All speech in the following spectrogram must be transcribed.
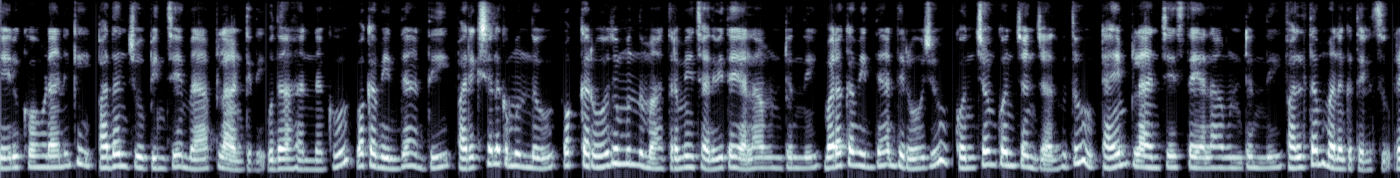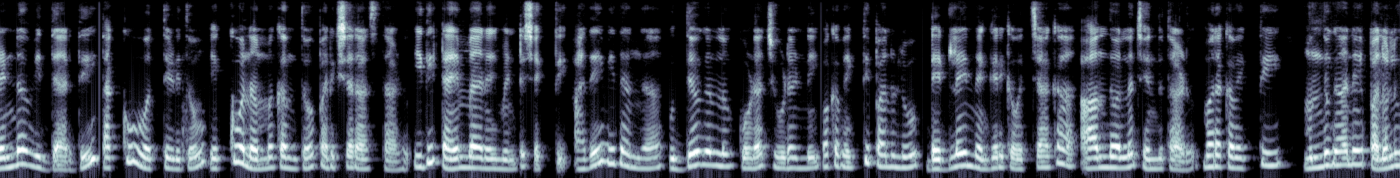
చేరుకోవడానికి పదం చూపించే మ్యాప్ లాంటిది. ఉదాహరణకు ఒక విద్యార్థి పరీక్షలకు ముందు ఒక్క రోజు ముందు మాత్రమే చదివితే ఎలా ఉంటుంది? మరొక విద్యార్థి రోజు కొంచెం కొంచెం చదువుతూ టైం ప్లాన్ చేస్తే ఎలా ఉంటుంది? ఫలితం మనకు తెలుసు. రెండో విద్యార్థి తక్కువ ఒత్తిడితో ఎక్కువ నమ్మకంతో పరీక్ష రాస్తాడు. ఇది టైం మేనేజ్మెంట్ శక్తి. అదే విధంగా ఉద్యోగంలో కూడా చూడండి. ఒక వ్యక్తి పనులు డెడ్ లైన్ దగ్గరికి వచ్చాక ఆందోళన చెందుతాడు. మరొక వ్యక్తి ముందుగానే పనులు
